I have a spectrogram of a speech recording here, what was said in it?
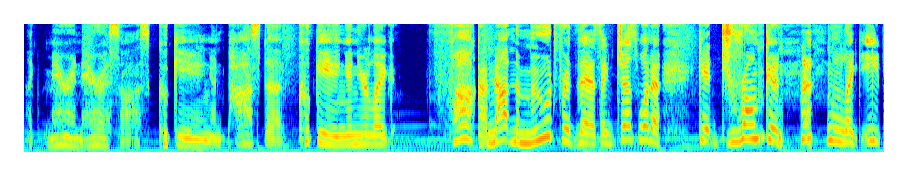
like marinara sauce cooking and pasta cooking, and you're like. Fuck, I'm not in the mood for this. I just want to get drunk and like eat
